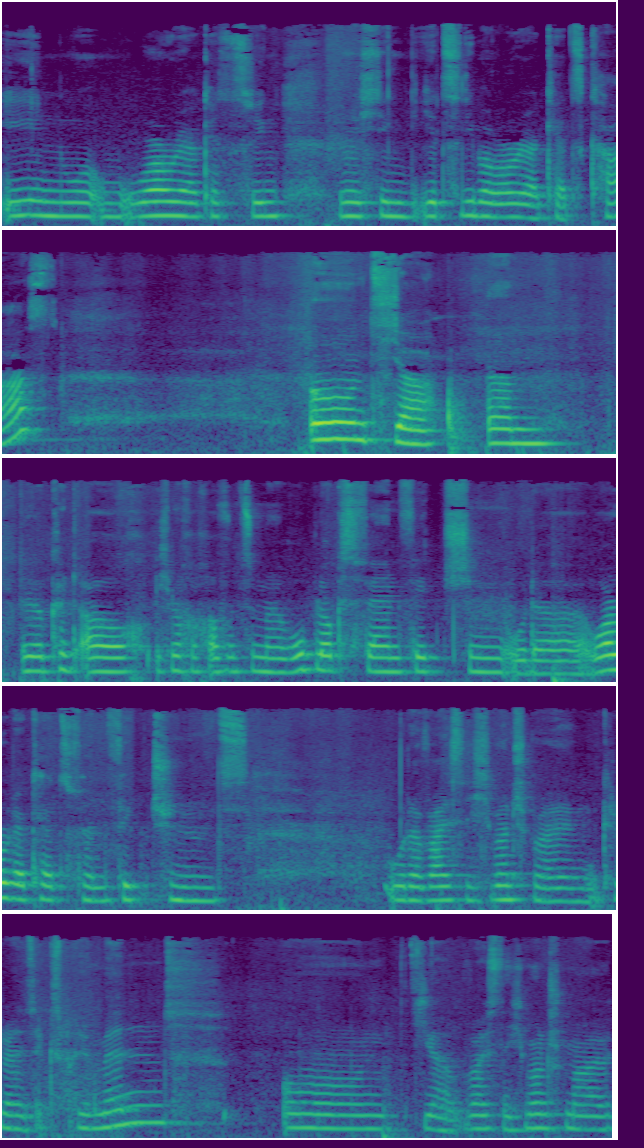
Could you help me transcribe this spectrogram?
eh nur um Warrior Cats, deswegen nenne ich den jetzt lieber Warrior Cats Cast. Und ja, ähm, Ihr könnt auch, ich mache auch auf und zu mal Roblox Fanfiction oder Warrior Cats Fanfictions oder weiß nicht, manchmal ein kleines Experiment und ja, weiß nicht, manchmal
